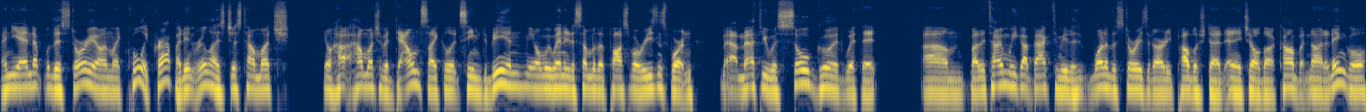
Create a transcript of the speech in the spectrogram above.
and you end up with this story on like, holy crap, I didn't realize just how much, you know, how, how much of a down cycle it seemed to be. And, you know, we went into some of the possible reasons for it. And Mathieu was so good with it. Um, by the time we got back to me, the, one of the stories had already published at NHL.com, but not at InGoal.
